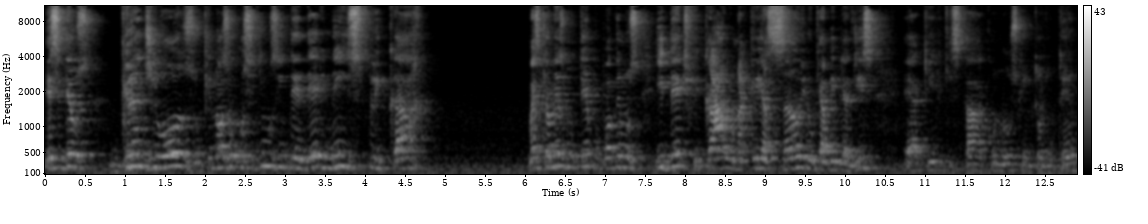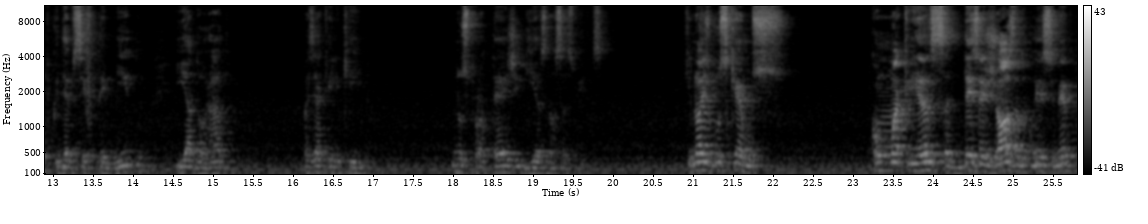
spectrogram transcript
Esse Deus grandioso que nós não conseguimos entender e nem explicar, mas que ao mesmo tempo podemos identificá-lo na criação e no que a Bíblia diz, é aquele que está conosco em todo o tempo, que deve ser temido e adorado, mas é aquele que nos protege e guia as nossas vidas. Que nós busquemos, como uma criança desejosa do conhecimento,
